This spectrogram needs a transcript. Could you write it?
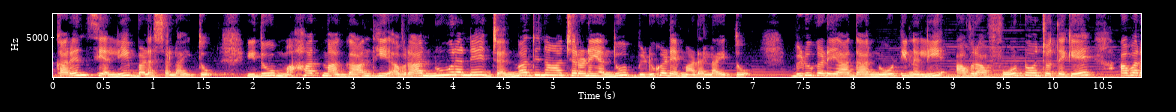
ಕರೆನ್ಸಿಯಲ್ಲಿ ಬಳಸಲಾಯಿತು. ಇದು ಮಹಾತ್ಮ ಗಾಂಧಿ ಅವರ ನೂರನೇ ಜನ್ಮದಿನಾಚರಣೆಯಂದು ಬಿಡುಗಡೆ ಮಾಡಲಾಯಿತು. ಬಿಡುಗಡೆಯಾದ ನೋಟಿನಲ್ಲಿ ಅವರ ಫೋಟೋ ಜೊತೆಗೆ ಅವರ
